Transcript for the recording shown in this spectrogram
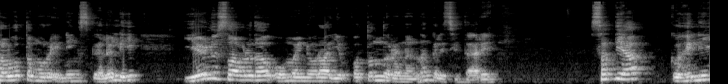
ನಲವತ್ತ ಮೂರು ಇನ್ನಿಂಗ್ಸ್ಗಳಲ್ಲಿ ಏಳು ಸಾವಿರದ ಒಂಬೈನೂರ ಎಪ್ಪತ್ತೊಂದು ರನ್ ಗಳಿಸಿದ್ದಾರೆ. ಸದ್ಯ ಕೊಹ್ಲಿ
